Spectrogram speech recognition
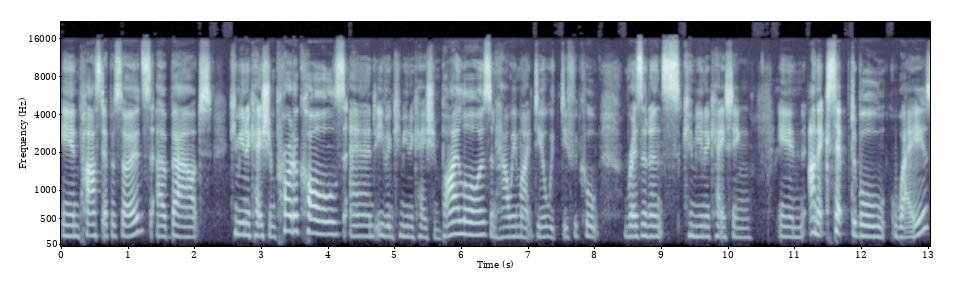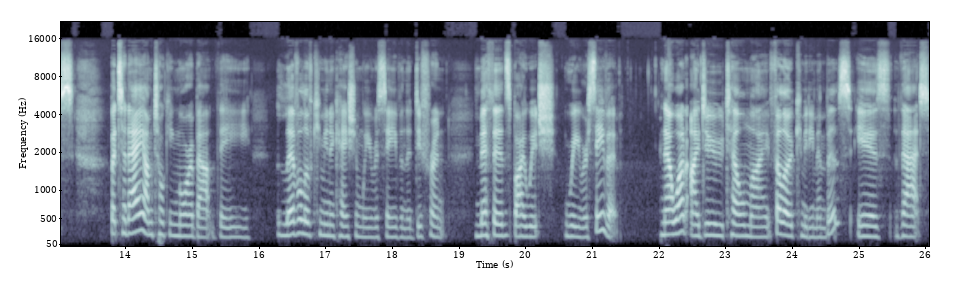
in past episodes about communication protocols and even communication bylaws and how we might deal with difficult residents communicating in unacceptable ways. But today I'm talking more about the level of communication we receive and the different methods by which we receive it. Now, what I do tell my fellow committee members is that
